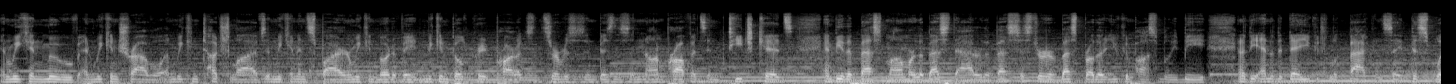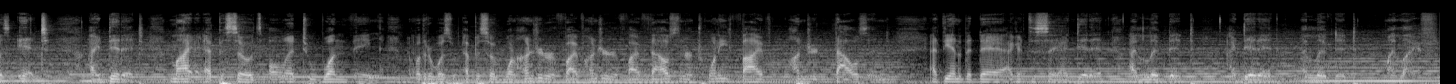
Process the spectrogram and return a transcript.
and we can move and we can travel and we can touch lives and we can inspire and we can motivate and we can build great products and services and business and nonprofits and teach kids and be the best mom or the best dad or the best sister or best brother you can possibly be. And at the end of the day you get to look back and say this was it. I did it. My episodes all led to one thing. Whether it was episode 100 or 500 or 5000 or 2500,000 at the end of the day I get to say I did it. I lived it. I did it. I lived it. My life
